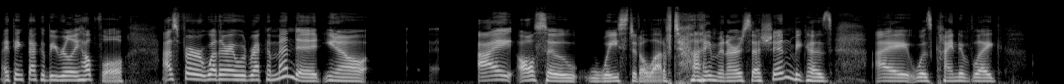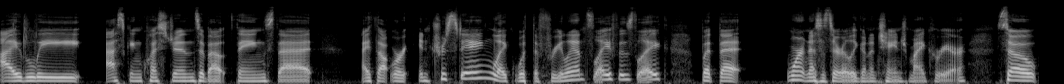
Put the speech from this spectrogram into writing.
I think that could be really helpful. As for whether I would recommend it, you know, I also wasted a lot of time in our session because I was kind of like idly asking questions about things that I thought were interesting, like what the freelance life is like, but that weren't necessarily going to change my career. So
